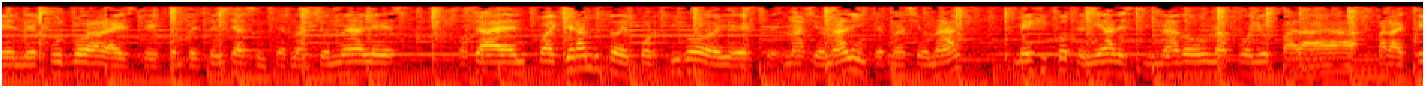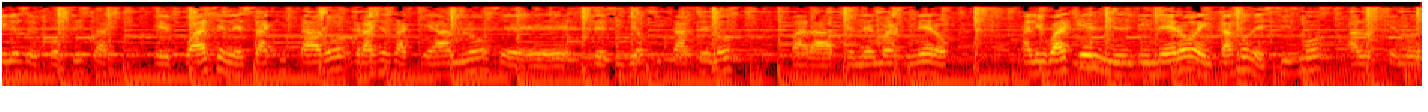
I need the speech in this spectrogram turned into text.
en el fútbol este, competencias internacionales, o sea, en cualquier ámbito deportivo este, nacional e internacional, México tenía destinado un apoyo para, para aquellos deportistas, el cual se les ha quitado gracias a que AMLO se decidió quitárselos para tener más dinero. Al igual que el dinero en caso de sismos, a los que nos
